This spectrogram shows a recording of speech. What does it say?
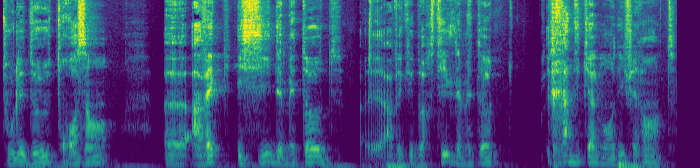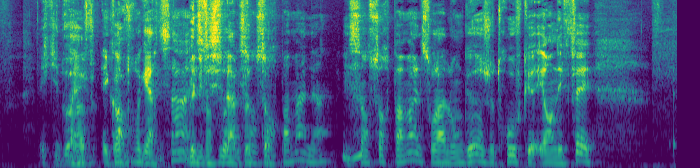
tous les deux, trois ans, euh, avec ici des méthodes, euh, avec Edouard Steele, des méthodes radicalement différentes. Et qui doivent. Et quand on regarde ça, il s'en sort, pas mal. Hein. Il s'en sort pas mal sur la longueur, je trouve que. Et en effet, euh,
